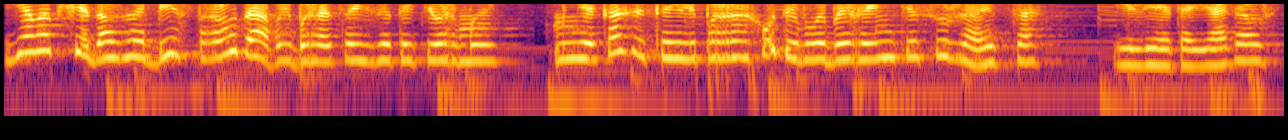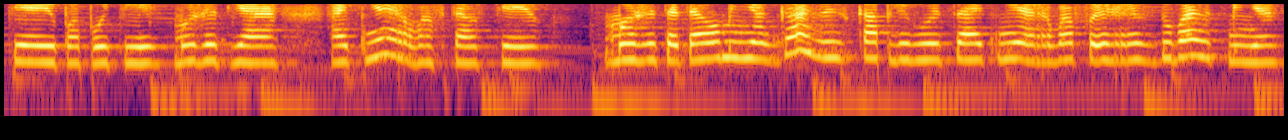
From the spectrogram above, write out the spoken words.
Я вообще должна без труда выбраться из этой тюрьмы. Мне кажется, или проходы в лабиринте сужаются. Или это я толстею по пути, может я от нервов толстею. Может это у меня газы скапливаются от нервов и раздувают меня.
